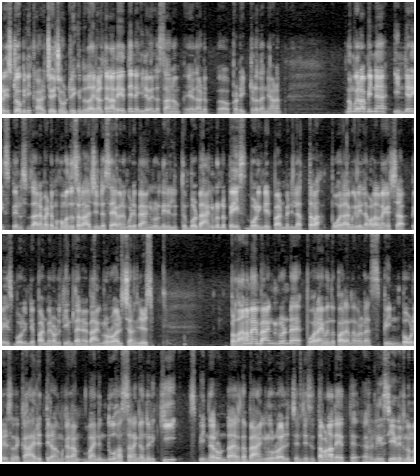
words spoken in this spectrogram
റീസ്റ്റോപ്പിൽ കാഴ്ചവെച്ചുകൊണ്ടിരിക്കുന്നത്. അതിനാൽ തന്നെ അദ്ദേഹത്തിന്റെ ഇലവന്റെ സ്ഥാനം ഏതാണ്ട് പ്രഡിക്റ്റഡ് തന്നെയാണ്. നമുക്കറിയാം പിന്നെ ഇന്ത്യൻ എക്സ്പീരിയൻസ് താരമായിട്ട് മുഹമ്മദ് സിറാജിന്റെ സേവനം കൂടി ബാംഗ്ലൂർ നിലയിലെത്തുമ്പോൾ ബാംഗ്ലൂരിന്റെ പേസ് ബോളിംഗ് ഡിപ്പാർട്ട്മെന്റിൽ അത്ര പോരായ്മകളില്ല. വളരെ മികച്ച പേസ് ബോളിംഗ് ഡിപ്പാർട്ട്മെന്റുള്ള ടീം തന്നെയാണ് ബാംഗ്ലൂർ റോയൽ ചലഞ്ചേഴ്സ് പ്രധാനമായും ബാംഗ്ലൂരിന്റെ പോരായ്മ എന്ന് പറയുന്നവരുടെ സ്പിൻ ബോളേഴ്സ് എന്ന കാര്യത്തിലാണ് നമുക്കറിയാം. വനന്തു ഹസറങ്ക എന്നൊരു കീ സ്പിന്നർ ഉണ്ടായിരുന്ന ബാംഗ്ലൂർ റോയൽ ചലഞ്ചേഴ്സ് ഇത്തവണ അദ്ദേഹത്തെ റിലീസ് ചെയ്തിരുന്നു.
